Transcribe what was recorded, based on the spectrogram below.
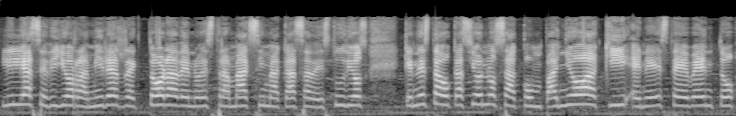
Lilia Cedillo Ramírez, rectora de nuestra máxima casa de estudios, que en esta ocasión nos acompañó aquí en este evento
